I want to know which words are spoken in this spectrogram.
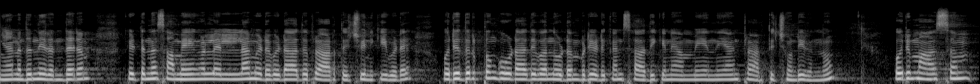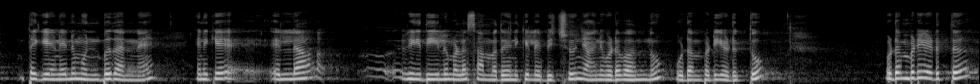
ഞാനത് നിരന്തരം കിട്ടുന്ന സമയങ്ങളിലെല്ലാം ഇടപെടാതെ പ്രാർത്ഥിച്ചു. എനിക്കിവിടെ ഒരു എതിർപ്പും കൂടാതെ വന്ന് ഉടമ്പടി എടുക്കാൻ സാധിക്കണേ അമ്മയെന്ന് ഞാൻ പ്രാർത്ഥിച്ചുകൊണ്ടിരുന്നു. ഒരു മാസം തികയണതിന് മുൻപ് തന്നെ എനിക്ക് എല്ലാ രീതിയിലുമുള്ള സമ്മതം എനിക്ക് ലഭിച്ചു. ഞാനിവിടെ വന്നു ഉടമ്പടി എടുത്തു. ഉടമ്പടി എടുത്ത്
